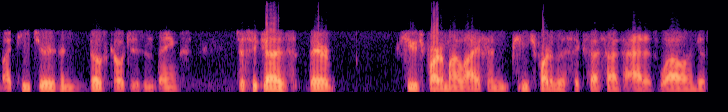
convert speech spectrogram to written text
my teachers and those coaches and things, just because they're huge part of my life and huge part of the success I've had as well. And just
